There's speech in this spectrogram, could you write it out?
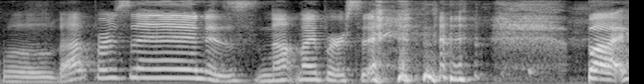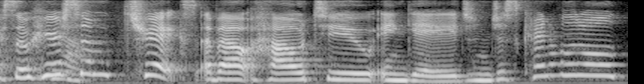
well, that person is not my person. but so here's Yeah. some tricks about how to engage and just kind of a little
